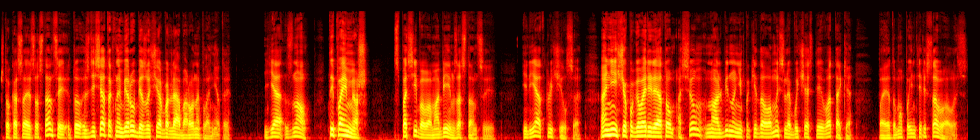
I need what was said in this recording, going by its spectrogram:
Что касается станции, то с десяток наберу без ущерба для обороны планеты. Я знал. Ты поймешь. Спасибо вам обеим за станции. Илья отключился. Они еще поговорили о том о сём, но Альбину не покидала мысль об участии в атаке, поэтому поинтересовалась.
